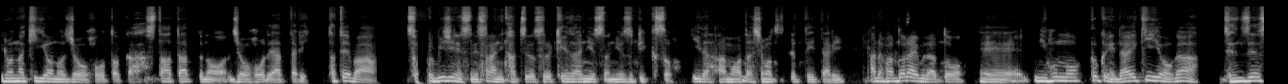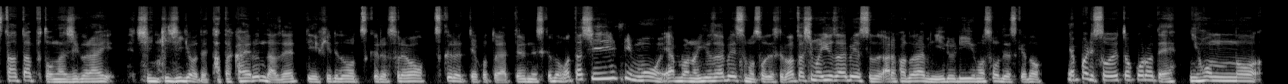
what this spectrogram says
いろんな企業の情報とか、スタートアップの情報であったり、例えば、そこビジネスにさらに活用する経済ニュースのニュースピックスを、飯田さんも私も作っていたり、アルファドライブだと、えー、日本の特に大企業が全然スタートアップと同じぐらい新規事業で戦えるんだぜっていうフィールドを作る、それを作るっていうことをやってるんですけど、私自身も、やっぱあのユーザーベースもそうですけど、私もユーザーベースアルファドライブにいる理由もそうですけど、やっぱりそういうところで日本の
